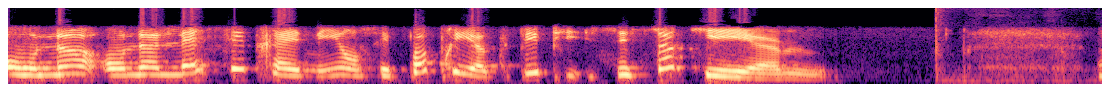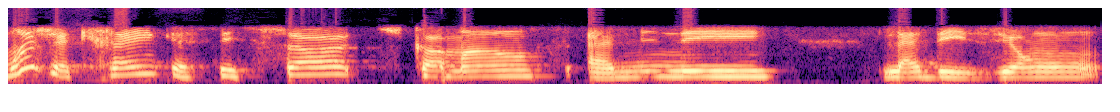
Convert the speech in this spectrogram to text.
on a on a laissé traîner, on s'est pas préoccupé, puis c'est ça qui est. euh, moi, je crains que c'est ça qui commence à miner l'adhésion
